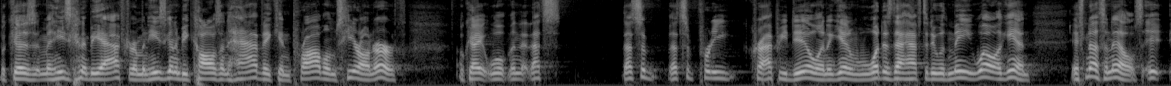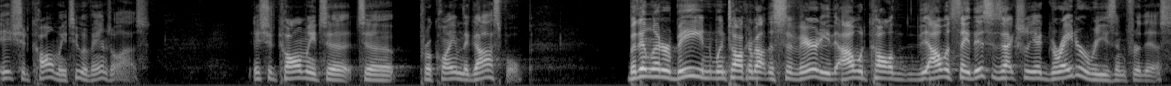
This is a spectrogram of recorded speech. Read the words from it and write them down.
because I mean, he's going to be after them and he's going to be causing havoc and problems here on earth. Okay? Well, that's, that's, a, that's a pretty crappy deal. And again, what does that have to do with me? Well, again, if nothing else, it, it should call me to evangelize. It should call me to, to proclaim the gospel. But then letter B, and when talking about the severity, I would call I would say this is actually a greater reason for this.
